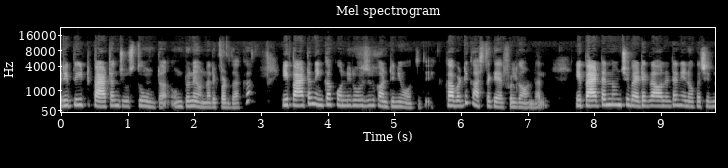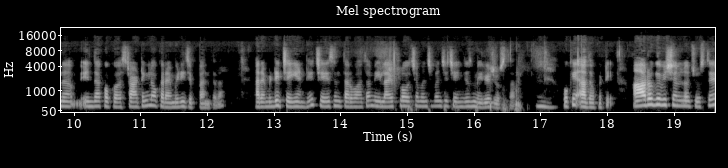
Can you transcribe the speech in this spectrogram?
రిపీట్ ప్యాటర్న్ చూస్తూ ఉంటా ఉంటూనే ఉన్నారు ఇప్పటిదాకా. ఈ ప్యాటర్న్ ఇంకా కొన్ని రోజులు కంటిన్యూ అవుతుంది. కాబట్టి కాస్త కేర్ఫుల్గా ఉండాలి. ఈ ప్యాటర్న్ నుంచి బయటకు రావాలంటే నేను ఒక చిన్న ఇందాక ఒక స్టార్టింగ్లో ఒక రెమెడీ చెప్పాను కదా. ఆ రెమెడీ చేయండి. చేసిన తర్వాత మీ లైఫ్లో వచ్చే మంచి మంచి చేంజెస్ మీరే చూస్తారు. ఓకే? అదొకటి. ఆరోగ్య విషయంలో చూస్తే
